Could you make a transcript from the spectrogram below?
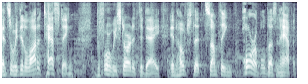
And so we did a lot of testing before we started today in hopes that something horrible doesn't happen.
